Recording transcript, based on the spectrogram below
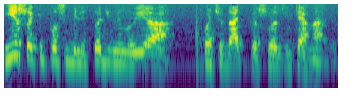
isso é que possibilitou diminuir a, a quantidade de pessoas internadas.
